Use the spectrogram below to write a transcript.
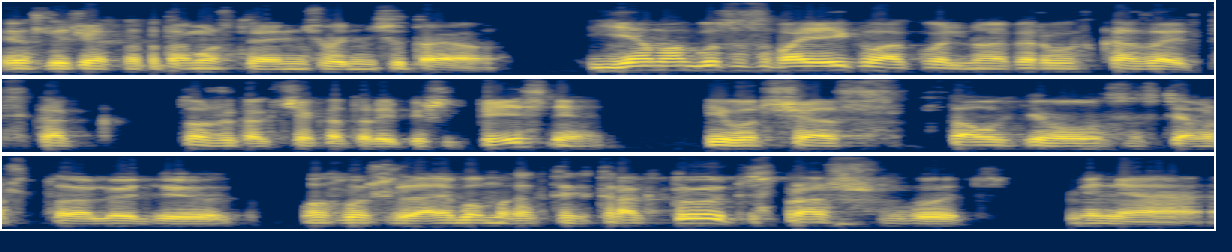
если честно, потому что я ничего не читаю. Я могу со своей колокольни, во-первых, сказать, как тоже как человек, который пишет песни, и вот сейчас сталкивался с тем, что люди услышали альбомы, как-то их трактуют и спрашивают меня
